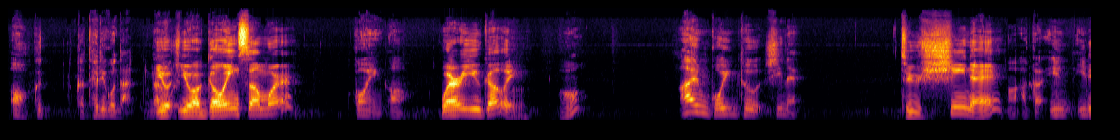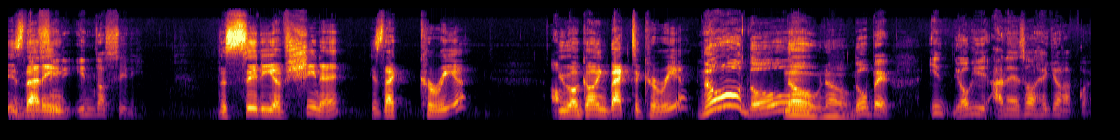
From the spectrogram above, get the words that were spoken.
어그 그 데리고 나 You, 나가고 싶 you are going somewhere? going 어 Where are you going? 어? I'm going to 시내 To Shine, 어, 아까 in in Is the that in- city in the city the city of Shine. Is that Korea? You are going back to Korea? No, no. No, no. No back. 인 여기 안에서 해결할 거야.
